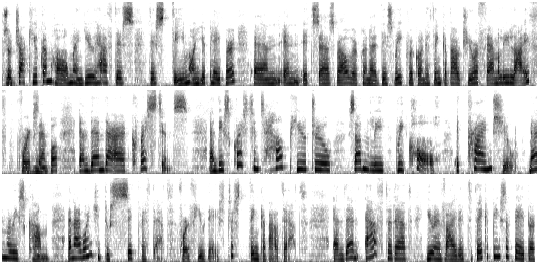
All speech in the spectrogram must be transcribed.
So, Chuck, you come home and you have this, this theme on your paper, and, and it says, well, we're going to, this week, we're going to think about your family life, for mm-hmm. example. And then there are questions. And these questions help you to suddenly recall. It primes you. Memories come. And I want you to sit with that for a few days. Just think about that. And then after that, you're invited to take a piece of paper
